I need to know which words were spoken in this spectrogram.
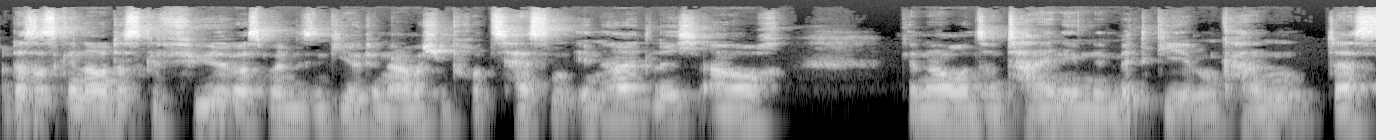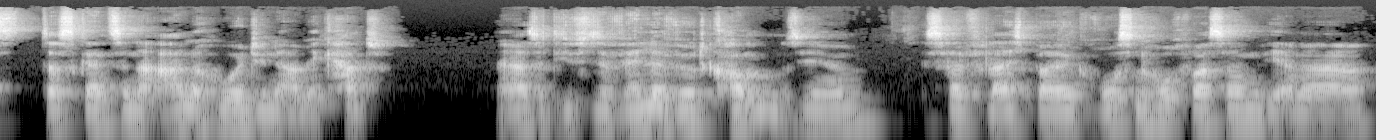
Und das ist genau das Gefühl, was man in diesen geodynamischen Prozessen inhaltlich auch genau unseren Teilnehmenden mitgeben kann, dass das Ganze eine, eine hohe Dynamik hat. Ja, also diese Welle wird kommen. Sie ist halt vielleicht bei großen Hochwassern wie einer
